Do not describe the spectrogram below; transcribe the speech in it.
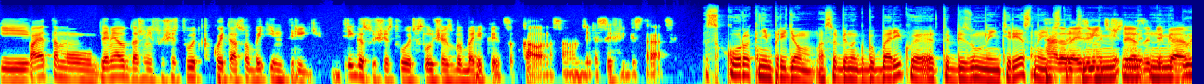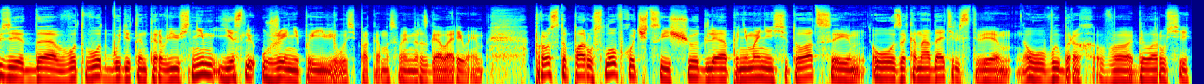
И поэтому для меня тут даже не существует какой-то особой интриги. Интрига существует в случаях с Бабарикой и Цепкала, на самом деле, с их регистрацией. Скоро к ним придем, особенно к Бабарику, это безумно интересно. И, а, кстати, да, да, извините, на, что я забегаю. на «Медузе», да, вот-вот будет интервью с ним, если уже не появилось, пока мы с вами разговариваем. Просто пару слов хочется еще для понимания ситуации о законодательстве, о выборах в Беларуси.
